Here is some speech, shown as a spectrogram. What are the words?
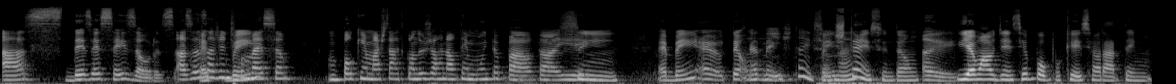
às 16 horas. Às vezes É a gente bem- começa um pouquinho mais tarde, quando o jornal tem muita pauta. Aí, Sim. É bem... É, tem um- É bem extenso, bem né? extenso, então... É. E é uma audiência boa, porque esse horário tem...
